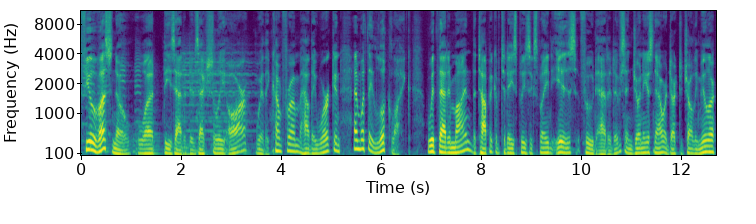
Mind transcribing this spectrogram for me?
few of us know what these additives actually are, where they come from, how they work, and, and what they look like. With that in mind, the topic of today's Please Explain is food additives. And joining us now are Dr. Charlie Mueller,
